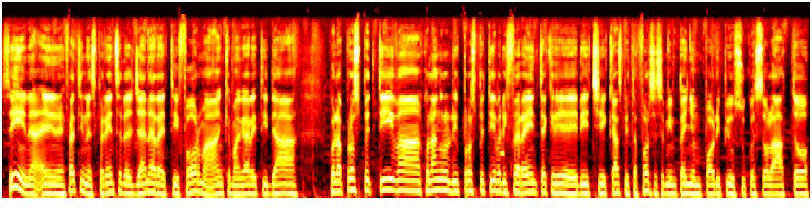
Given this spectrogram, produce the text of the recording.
Sì, in effetti un'esperienza del genere ti forma anche, magari ti dà quella prospettiva, quell'angolo di prospettiva differente che dici, caspita, forse se mi impegno un po' di più su questo lato,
